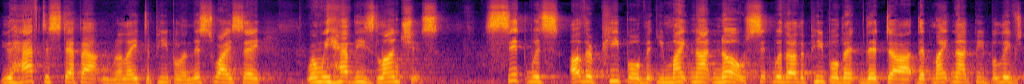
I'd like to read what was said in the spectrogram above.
You have to step out and relate to people. And this is why I say, when we have these lunches, sit with other people that you might not know. Sit with other people that, that, uh, that might not be believers.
